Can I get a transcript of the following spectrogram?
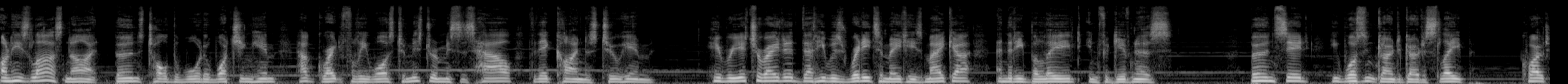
On his last night, Burns told the warder watching him how grateful he was to Mr. and Mrs. Howell for their kindness to him. He reiterated that he was ready to meet his Maker and that he believed in forgiveness. Burns said he wasn't going to go to sleep. Quote,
